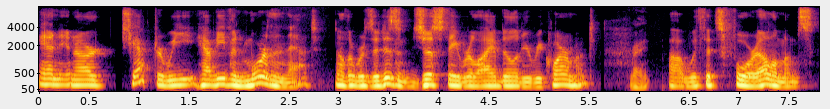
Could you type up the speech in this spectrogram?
And in our chapter, we have even more than that. In other words, it isn't just a reliability requirement, right? Uh, with its four elements,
